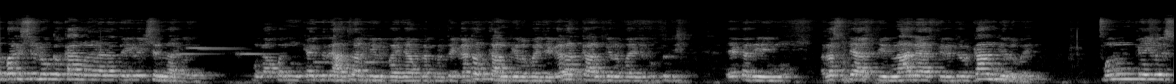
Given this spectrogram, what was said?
बरेचसे लोक काय म्हणाले आता इलेक्शन लागले. मग आपण काहीतरी हालचाल केली पाहिजे आपल्या प्रत्येक गटात काम केलं पाहिजे घरात काम केलं पाहिजे फक्त एखादी रस्ते असतील नाले असतील त्याच्यावर काम केलं पाहिजे. म्हणून काही वेळेस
